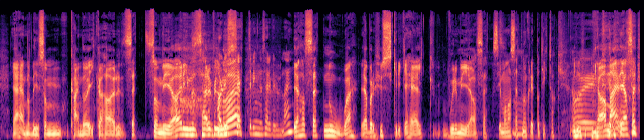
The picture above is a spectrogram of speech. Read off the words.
jeg er en av de som kind of ikke har sett så mye av Ringenes Har du sett Ringenes herre-filmene? Jeg har sett noe. Jeg bare husker ikke helt hvor mye jeg har sett. Simon har sett noen klipp på TikTok. Oi. Ja, nei, jeg har sett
